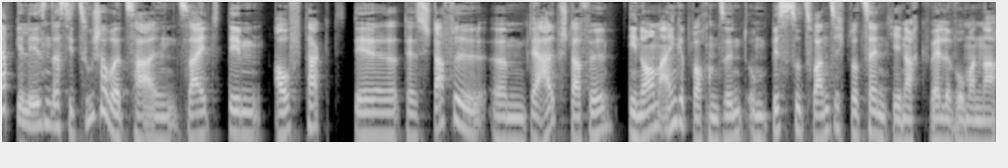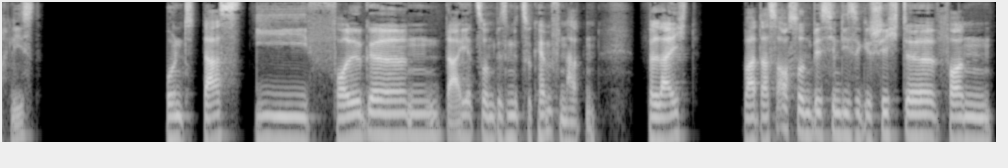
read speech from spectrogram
habe gelesen, dass die Zuschauerzahlen seit dem Auftakt der, des Staffel, ähm, der Halbstaffel enorm eingebrochen sind, um bis zu 20 Prozent, je nach Quelle, wo man nachliest. Und dass die Folgen da jetzt so ein bisschen mit zu kämpfen hatten. Vielleicht war das auch so ein bisschen diese Geschichte von,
